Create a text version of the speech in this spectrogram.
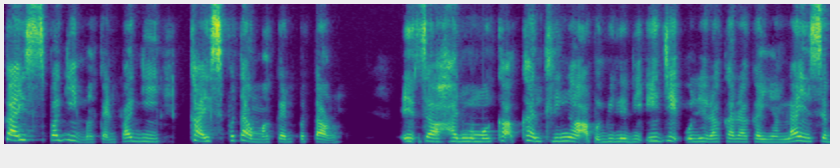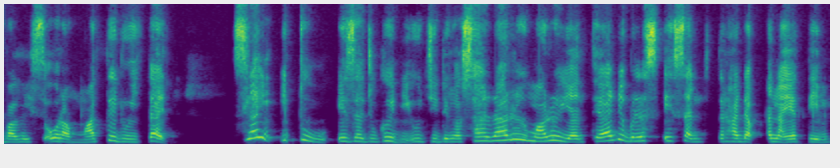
kais pagi makan pagi, kais petang makan petang. Eza hanya memekakkan telinga apabila diejek oleh rakan-rakan yang lain sebagai seorang mata duitan. Selain itu, Eza juga diuji dengan saudara mara yang tiada belas ehsan terhadap anak yatim.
